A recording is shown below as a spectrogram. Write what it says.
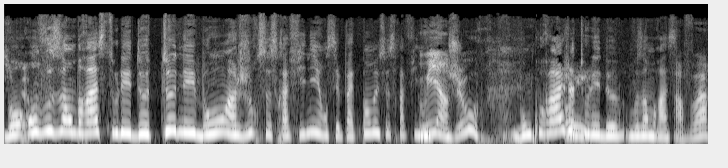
Bon, on vous embrasse tous les deux. Tenez bon. Un jour, ce sera fini. On ne sait pas quand, mais ce sera fini. Oui, un jour. Bon courage à tous les deux. On vous embrasse. Au revoir.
